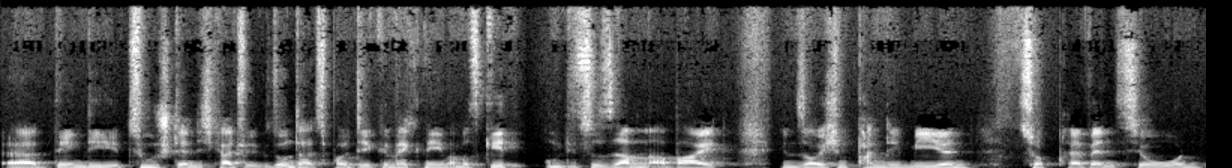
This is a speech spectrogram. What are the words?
äh, denen die Zuständigkeit für die Gesundheitspolitik wegnehmen. Aber es geht um die Zusammenarbeit in solchen Pandemien zur Prävention,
